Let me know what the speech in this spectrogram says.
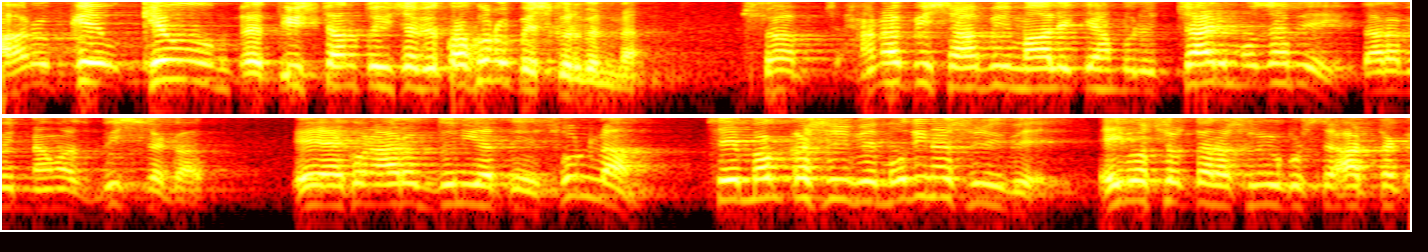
আরব কেউ দৃষ্টান্ত কখনো পেশ করবেন না। সব হানাফি সাহাবি মালিক চার মোজাবে তারাবির নামাজ এখন আরব দুনিয়াতে শুনলাম, সে মক্কা শরীফে, মদিনা শরীফে এই বছর তারা শুরু করছে আট টাকা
